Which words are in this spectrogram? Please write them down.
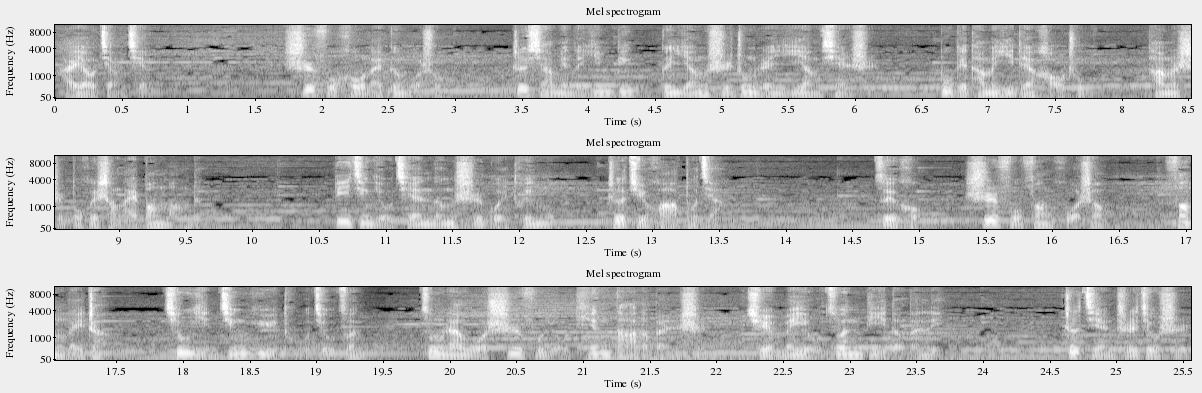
还要讲钱。师傅后来跟我说，这下面的阴兵跟杨氏中人一样现实，不给他们一点好处。他们是不会上来帮忙的，毕竟有钱能使鬼推磨，这句话不假。最后，师傅放火烧，放雷炸，蚯蚓精遇土就钻。纵然我师傅有天大的本事，却没有钻地的本领，这简直就是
